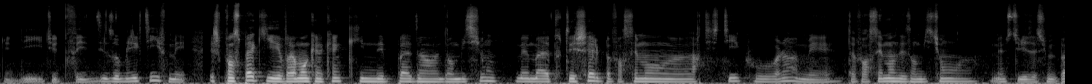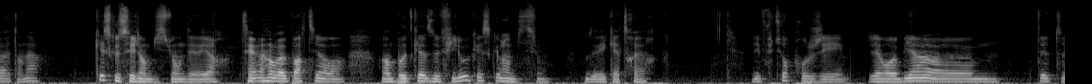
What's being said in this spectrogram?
tu dis, tu te fais des objectifs, mais je pense pas qu'il y ait vraiment quelqu'un qui n'ait pas d'ambition, même à toute échelle, pas forcément euh, artistique ou voilà, mais t'as forcément des ambitions, euh, même si tu les assumes pas, t'en as. Qu'est-ce que c'est l'ambition derrière? On va partir en, podcast de philo. Qu'est-ce que l'ambition? Vous avez 4 heures. Des futurs projets. J'aimerais bien euh, peut-être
